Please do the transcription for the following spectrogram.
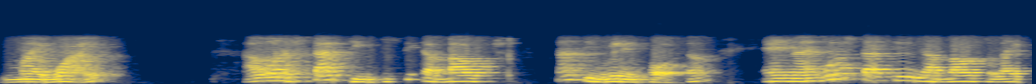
my why. I want to start to speak about something really important and I want to start thinking about like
